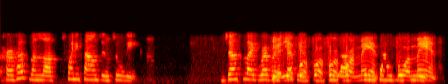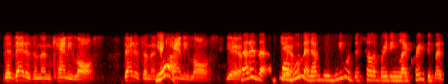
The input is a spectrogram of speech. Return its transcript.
her husband lost 20 pounds in two weeks, just like yeah, Reverend yeah, for, for, for, for a man, for a man, that that is an uncanny loss. That is an Yeah. uncanny loss. Yeah. That is a, for Yeah. women. I mean, we would be celebrating like crazy, but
